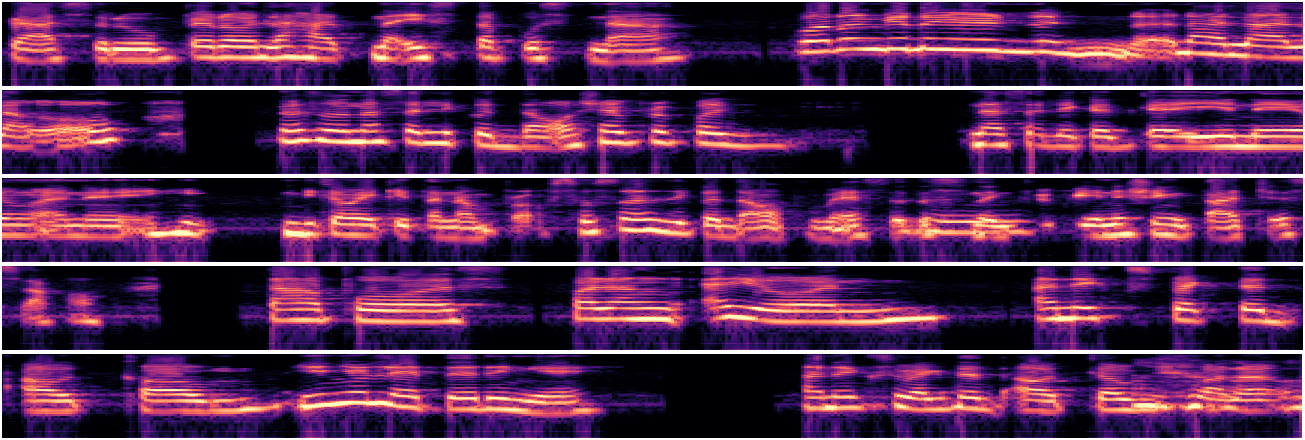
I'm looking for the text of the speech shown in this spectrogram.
classroom, pero lahat na is tapos na. Parang gano'n yung na- naalala ko. So, nasa likod ako. Syempre, pag nasa likod ka, yun na yung ano, eh, hi- hindi ka makita ng prof. So, sa likod ako pumesa, tapos Mm. nagpi-finishing touches ako. Tapos, parang, ayun, unexpected outcome. Yun yung lettering eh. Unexpected outcome. Parang,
